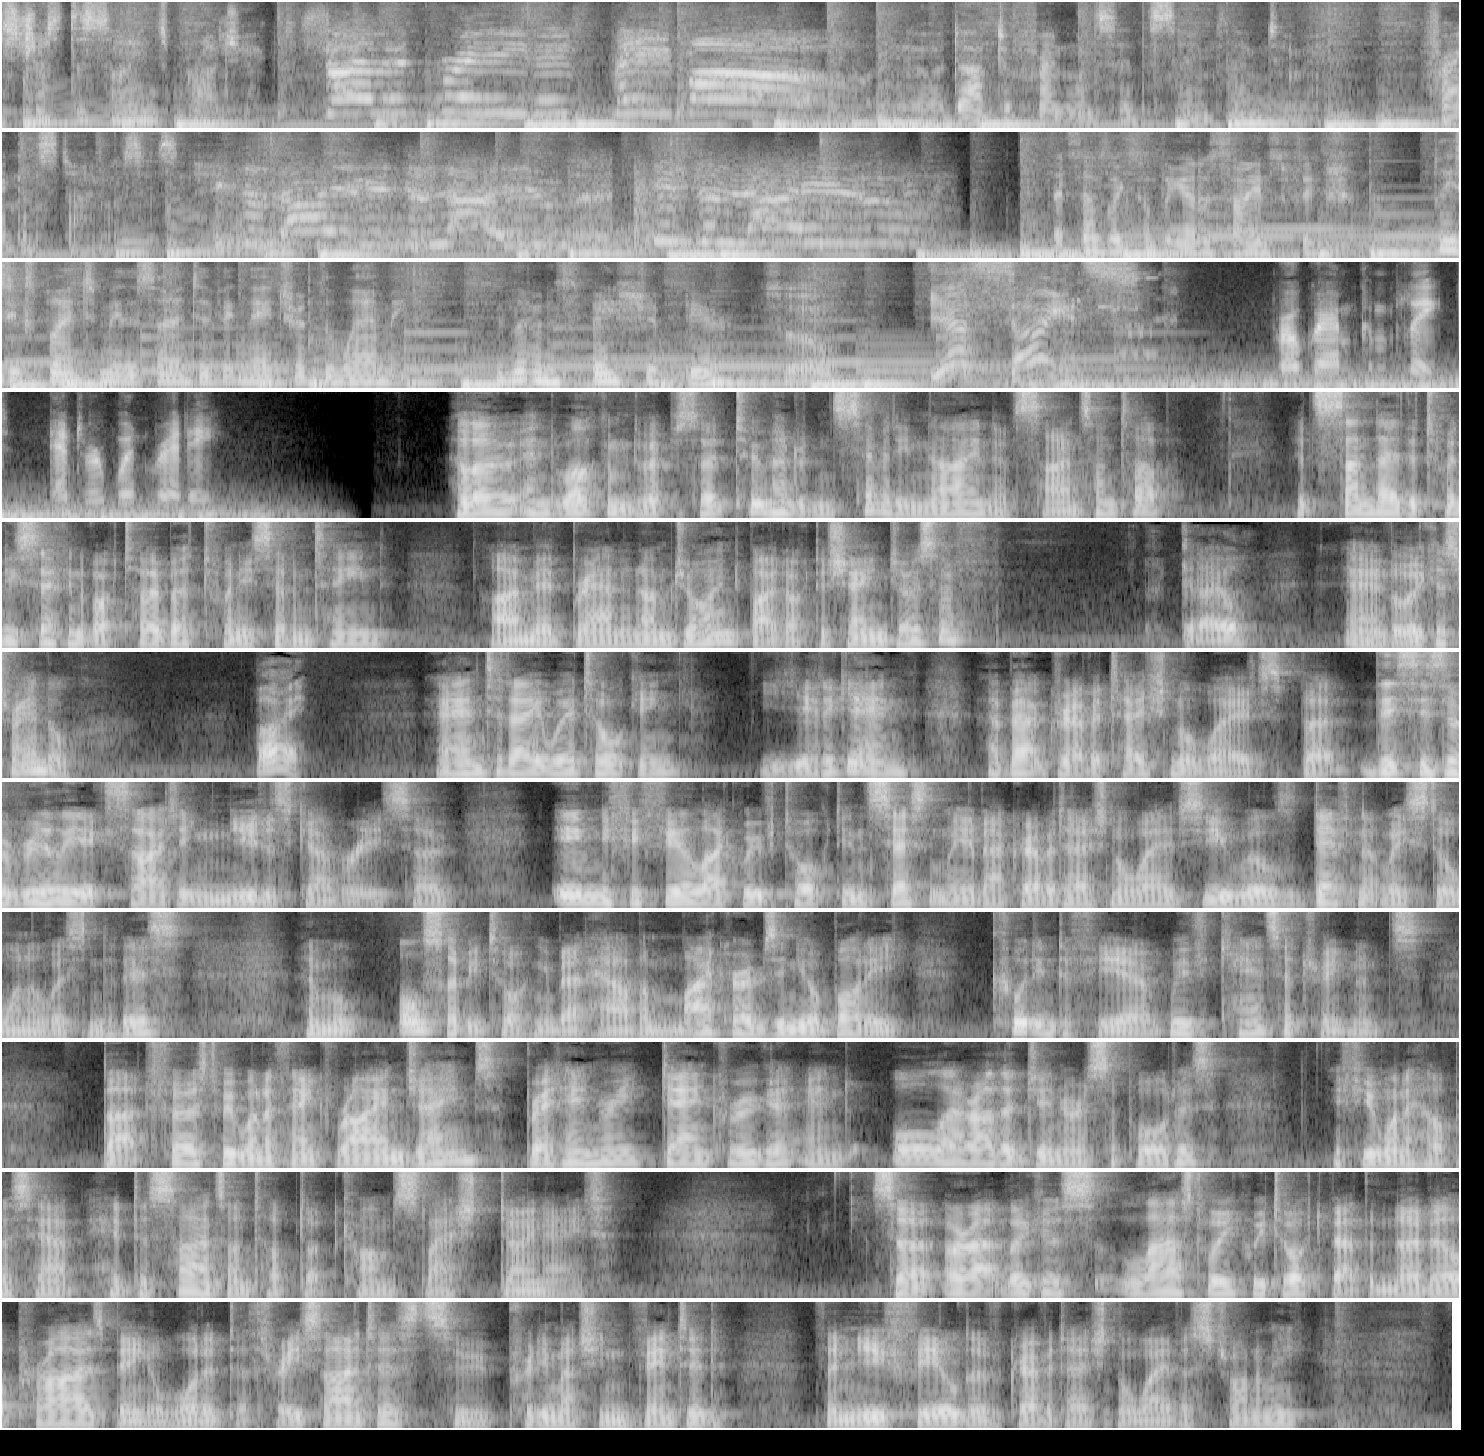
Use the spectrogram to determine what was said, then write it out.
It's just a science project. Soylent Green is people! You know, a doctor friend once said the same thing to me. Frankenstein was his name. It's alive! It's alive! It's alive! That sounds like something out of science fiction. Please explain to me the scientific nature of the whammy. We live in a spaceship, dear. So, Yes, science! Program complete. Enter when ready. Hello and welcome to episode 279 of Science on Top. It's Sunday, the 22nd of October 2017. I'm Ed Brown and I'm joined by Dr. Shane Joseph g'day all. and Lucas Randall. Hi. And today we're talking, yet again, about gravitational waves, but this is a really exciting new discovery. So even if you feel like we've talked incessantly about gravitational waves, you will definitely still want to listen to this. And we'll also be talking about how the microbes in your body could interfere with cancer treatments. But first, we want to thank Ryan James, Brett Henry, Dan Kruger, and all our other generous supporters. If you want to help us out, head to scienceontop.com slash donate. So, all right, Lucas, last week we talked about the Nobel Prize being awarded to three scientists who pretty much invented the new field of gravitational wave astronomy.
